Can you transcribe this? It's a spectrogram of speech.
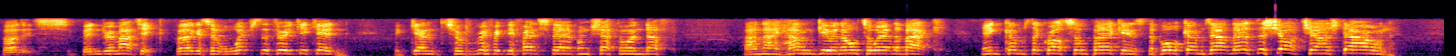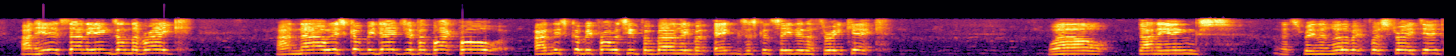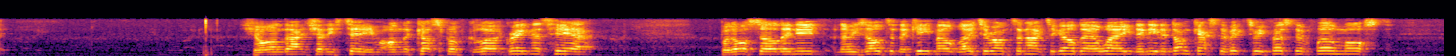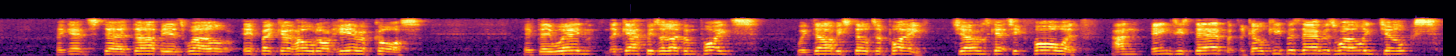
but it's been dramatic. Ferguson whips the three kick in. Again, terrific defence there from Shackell and Duff. And they haven't given all away at the back. In comes the cross from Perkins. The ball comes out. There's the shot charged down. And here's Danny Ings on the break. And now this could be danger for Blackpool. And this could be promising for Burnley. But Ings has conceded a free kick. Well, Danny Ings has been a little bit frustrated. Sean Dyche and his team on the cusp of greatness here. But also they need the result at the keep Keepmoat later on tonight to go their way. They need a Doncaster victory first and foremost against uh, Derby as well. If they can hold on here of course. If they win, the gap is 11 points with Derby still to play. Jones gets it forward and Ings is there but the goalkeeper's there as well in jokes.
